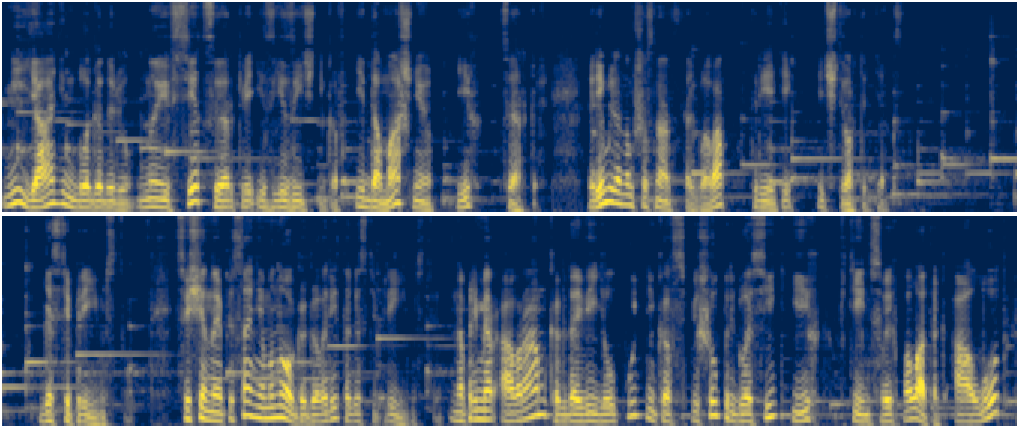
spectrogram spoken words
не я один благодарю, но и все церкви из язычников и домашнюю их церковь. Римлянам 16 глава 3 и 4 текст. Гостеприимство. Священное Писание много говорит о гостеприимстве. Например, Авраам, когда видел путников, спешил пригласить их в тень своих палаток, а Лот –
